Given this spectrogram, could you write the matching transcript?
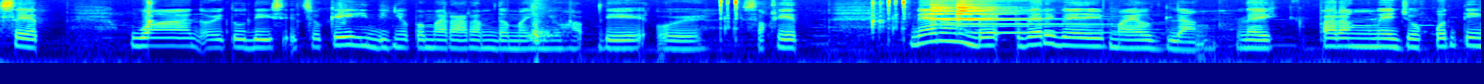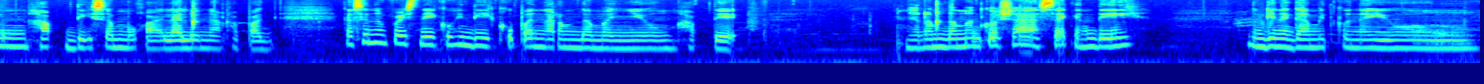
set, 1 or 2 days, it's okay. Hindi nyo pa mararamdaman yung hapde or sakit. Meron very, very mild lang. Like, parang medyo konting hapde sa mukha, lalo na kapag, kasi nung first day ko, hindi ko pa naramdaman yung hapde. Naramdaman ko siya second day, nung ginagamit ko na yung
